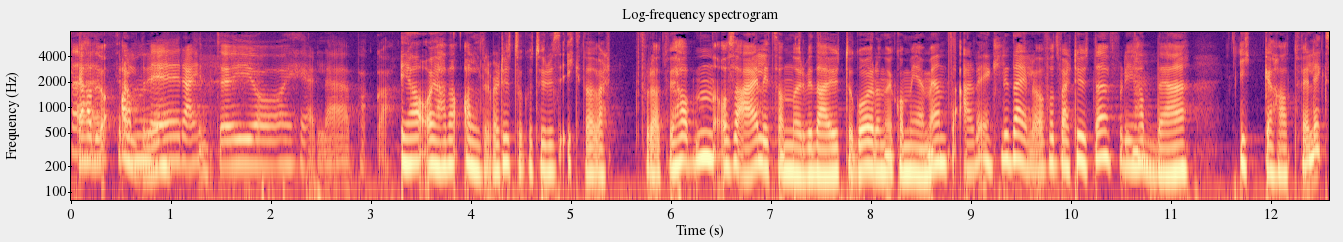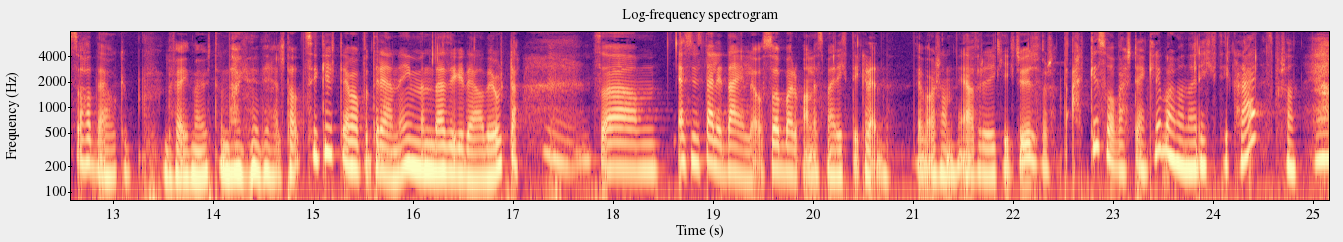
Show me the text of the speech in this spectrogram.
Jeg hadde jo Fram med regntøy og hele pakka. Ja, og jeg hadde aldri vært ute og gått tur hvis ikke det hadde vært for at vi hadde den. Og så er jeg litt sånn når vi da er ute og går, og når vi kommer hjem igjen, så er det egentlig deilig å ha fått vært ute. Fordi hadde jeg ikke hatt Felix, så hadde jeg jo ikke beveget meg ut den dagen i det hele tatt, sikkert. Jeg var på trening, men det er sikkert det jeg hadde gjort, da. Så um, jeg syns det er litt deilig også, bare man liksom er riktig kledd. Det var sånn, Jeg og Fredrik gikk tur, så det sånn, det er ikke så verst egentlig, bare man har riktig klær. Så sånn, ja,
